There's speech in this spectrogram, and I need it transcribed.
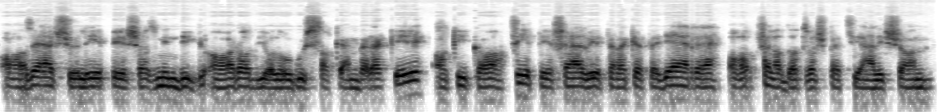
az első lépés az mindig a radiológus szakembereké, akik a CT felvételeket egy erre a feladatra speciálisan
